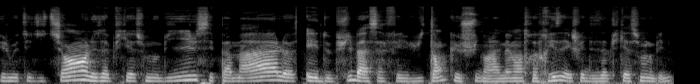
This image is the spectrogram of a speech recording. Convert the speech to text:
et je m'étais dit tiens les applications mobiles c'est pas mal. Et depuis bah ça fait huit ans que je suis dans la même entreprise et que je fais des applications mobiles.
